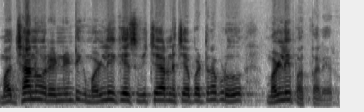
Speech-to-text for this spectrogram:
మధ్యాహ్నం రెండింటికి మళ్ళీ కేసు విచారణ చేపట్టినప్పుడు మళ్ళీ పత్తా లేరు.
